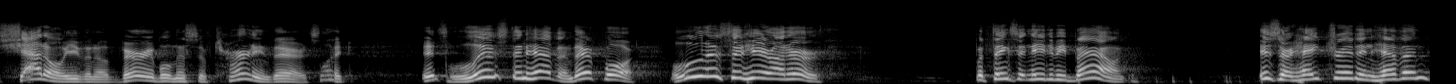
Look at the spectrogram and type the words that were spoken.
shadow, even of variableness of turning there. It's like it's loosed in heaven. Therefore, loose it here on earth. But things that need to be bound. Is there hatred in heaven?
